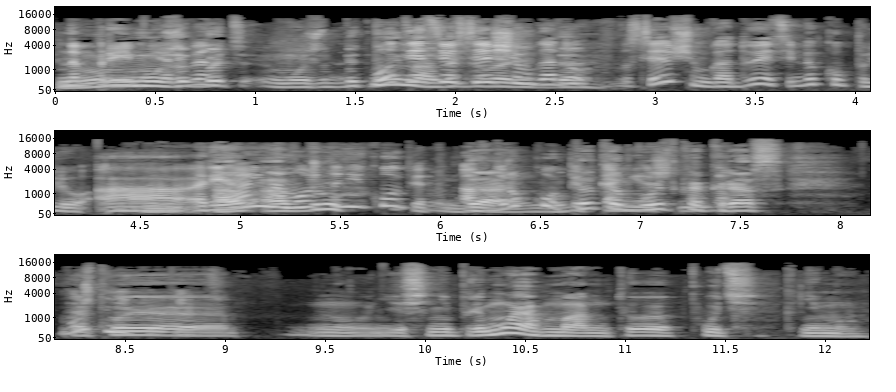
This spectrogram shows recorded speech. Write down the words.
Ну, Например. Ну, может быть, может быть, вот не я надо тебе в следующем, говорить, году, да. в следующем году я тебе куплю, а, а реально, а, а может, вдруг, и не купит. Да, а вдруг купит, вот это конечно. будет как да. раз может, такое, ну, если не прямой обман, то путь к нему.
